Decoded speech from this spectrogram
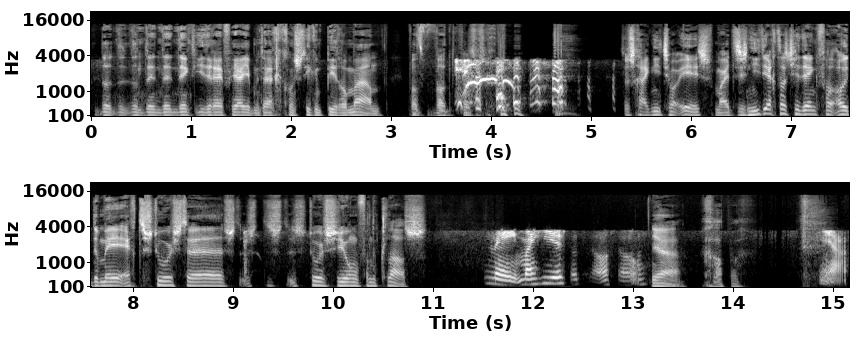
dan, dan, dan- dan denkt iedereen van ja, je bent eigenlijk gewoon stiekem pyromaan. Wat, wat, wat waarschijnlijk niet zo is. Maar het is niet echt dat je denkt van, oh, dan ben je echt de stoerste, st- st- st- stoerste jongen van de klas. Nee, maar hier is dat wel zo. Ja, grappig. Ja.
